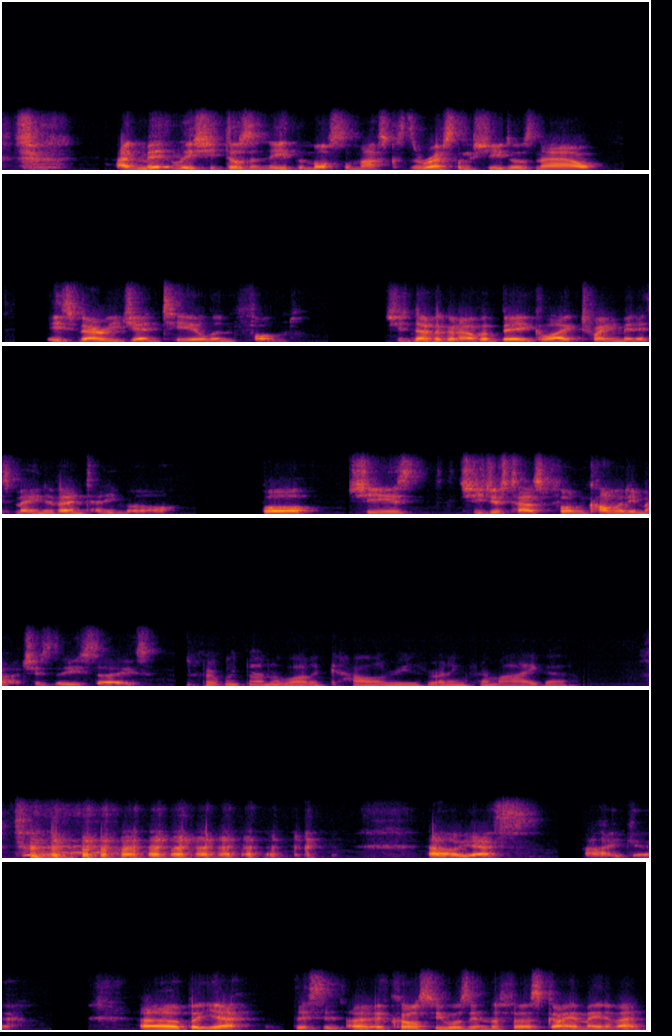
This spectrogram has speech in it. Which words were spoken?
Admittedly, she doesn't need the muscle mass because the wrestling she does now is very genteel and fun. She's never going to have a big like twenty minutes main event anymore, but she is. She just has fun comedy matches these days. Probably burn a lot of calories running from Iga. oh yes, Iger. Uh, but yeah, this is uh, of course he was in the first Gaea main event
